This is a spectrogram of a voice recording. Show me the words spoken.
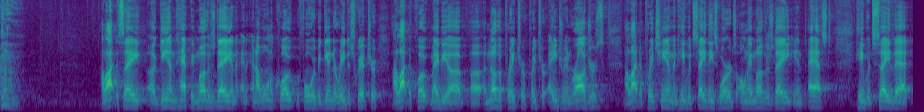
I like to say again, Happy Mother's Day, and, and, and I want to quote before we begin to read the scripture. I like to quote maybe a, a, another preacher, preacher Adrian Rogers. I like to preach him, and he would say these words on a Mother's Day in past. He would say that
